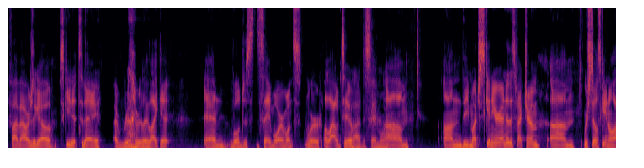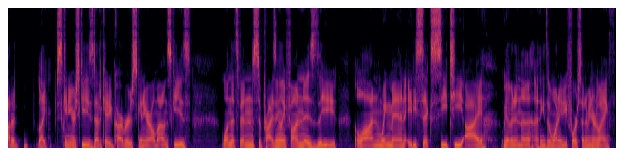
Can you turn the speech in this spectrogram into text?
five hours ago, skied it today. I really, really like it. And we'll just say more once we're allowed to. Allowed to say more. Um, on the much skinnier end of the spectrum, um, we're still skiing a lot of like skinnier skis, dedicated carvers, skinnier all mountain skis. One that's been surprisingly fun is the Elan Wingman 86 CTI. We have it in the, I think it's a 184 centimeter length.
